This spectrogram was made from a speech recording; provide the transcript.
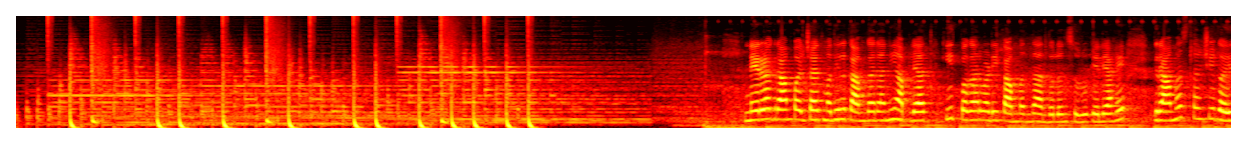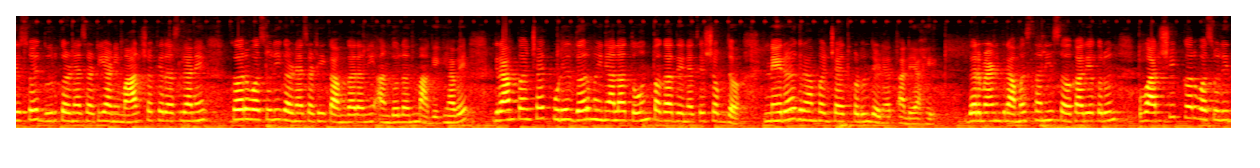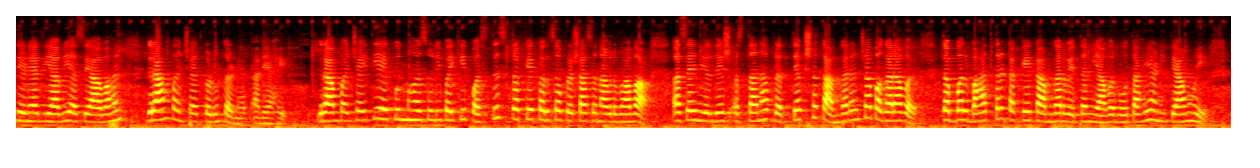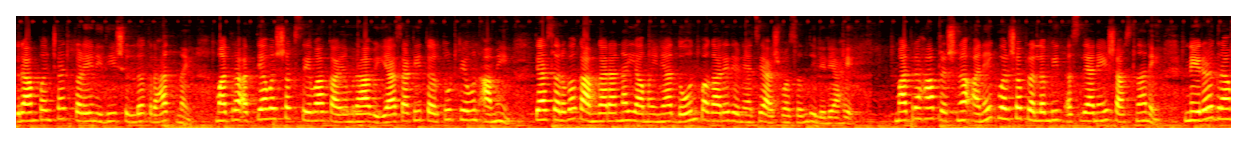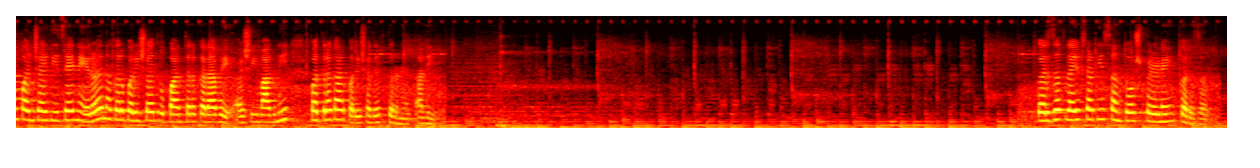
Thank you. Neral ग्रामपंचायतमधील कामगारांनी आपल्या थकीत पगारवाढी काम बंद आंदोलन सुरू केले आहे. ग्रामस्थांची गैरसोय दूर करण्यासाठी आणि मार्च अखेर असल्याने कर वसुली करण्यासाठी कामगारांनी आंदोलन मागे घ्यावे. ग्रामपंचायत पुढील दर महिन्याला दोन पगार देण्याचे शब्द नेरळ ग्रामपंचायतकडून देण्यात आले आहे. दरम्यान ग्रामस्थांनी सहकार्य करून वार्षिक कर वसुली देण्यात यावी असे आवाहन ग्रामपंचायतकडून करण्यात आले आहे. ग्रामपंचायती एकूण महसुलीपैकी पस्तीस टक्के खर्च प्रशासनावर व्हावा असे निर्देश असताना प्रत्यक्ष कामगारांच्या पगारावर तब्बल बहात्तर टक्के कामगार वेतन यावर होत आहे आणि त्यामुळे ग्रामपंचायतकडे निधी शिल्लक राहत नाही. मात्र अत्यावश्यक सेवा कायम राहावी यासाठी तरतूद ठेवून आम्ही त्या सर्व कामगारांना या महिन्यात दोन पगारे देण्याचे आश्वासन दिलेले आहे. मात्र हा प्रश्न अनेक वर्ष प्रलंबित असल्याने शासनाने नेरळ ग्रामपंचायतीचे नेरळ नगर परिषद रूपांतर करावे अशी मागणी पत्रकार परिषदेत करण्यात आली. कर्जत लाईव्हसाठी संतोष पेरणे कर्जत.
